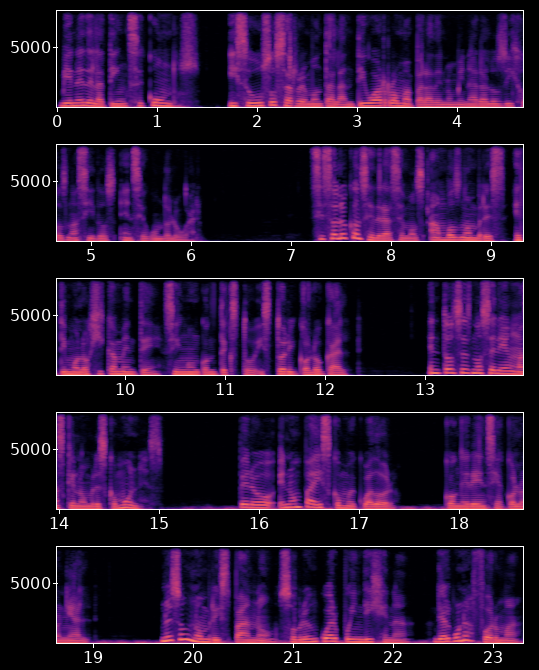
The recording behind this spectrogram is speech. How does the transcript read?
viene del latín secundus, y su uso se remonta a la antigua Roma para denominar a los hijos nacidos en segundo lugar. Si solo considerásemos ambos nombres etimológicamente sin un contexto histórico local, entonces no serían más que nombres comunes. Pero en un país como Ecuador, con herencia colonial, ¿no es un nombre hispano sobre un cuerpo indígena, de alguna forma,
